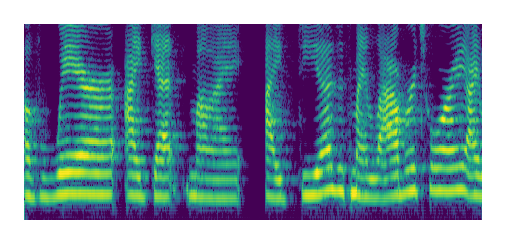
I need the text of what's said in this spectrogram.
of where I get my ideas. It's my laboratory. I,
